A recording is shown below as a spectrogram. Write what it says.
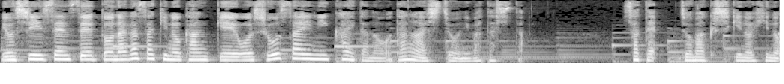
吉井先生と長崎の関係を詳細に書いたのを田川市長に渡した。さて、除幕式の日の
